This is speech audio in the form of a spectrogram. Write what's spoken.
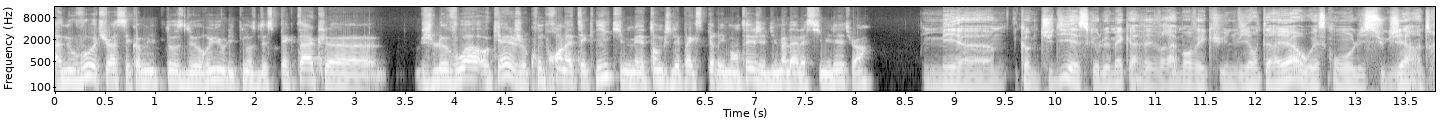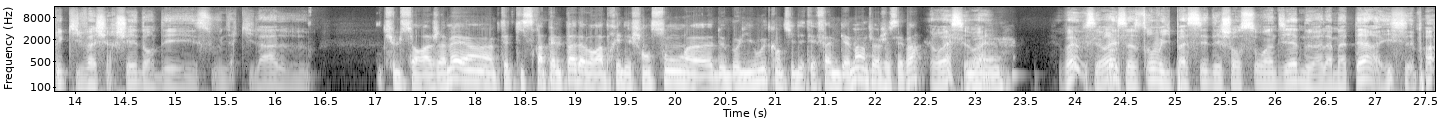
à nouveau, tu vois, c'est comme l'hypnose de rue ou l'hypnose de spectacle je le vois, ok, je comprends la technique, mais tant que je l'ai pas expérimenté, j'ai du mal à l'assimiler, tu vois. Mais euh, comme tu dis, est-ce que le mec avait vraiment vécu une vie antérieure ou est-ce qu'on lui suggère un truc qu'il va chercher dans des souvenirs qu'il a de... Tu le sauras jamais. Hein. Peut-être qu'il se rappelle pas d'avoir appris des chansons euh, de Bollywood quand il était fan gamin, tu vois, je sais pas. Ouais, c'est vrai. Ouais, c'est vrai, ça se trouve, il passait des chansons indiennes à la mater et il sait pas.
